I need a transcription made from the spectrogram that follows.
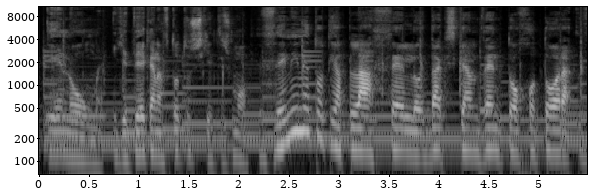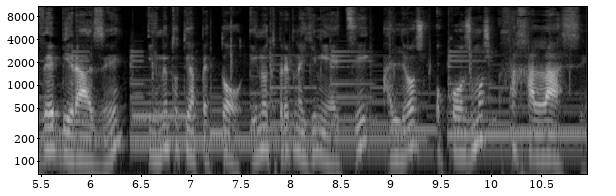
τι εννοούμε, γιατί έκανα αυτό το συσχετισμό. Δεν είναι το ότι απλά θέλω, εντάξει, και αν δεν το έχω τώρα, δεν πειράζει. Είναι το ότι απαιτώ. Είναι ότι πρέπει να γίνει έτσι, αλλιώς ο κόσμος θα χαλάσει.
